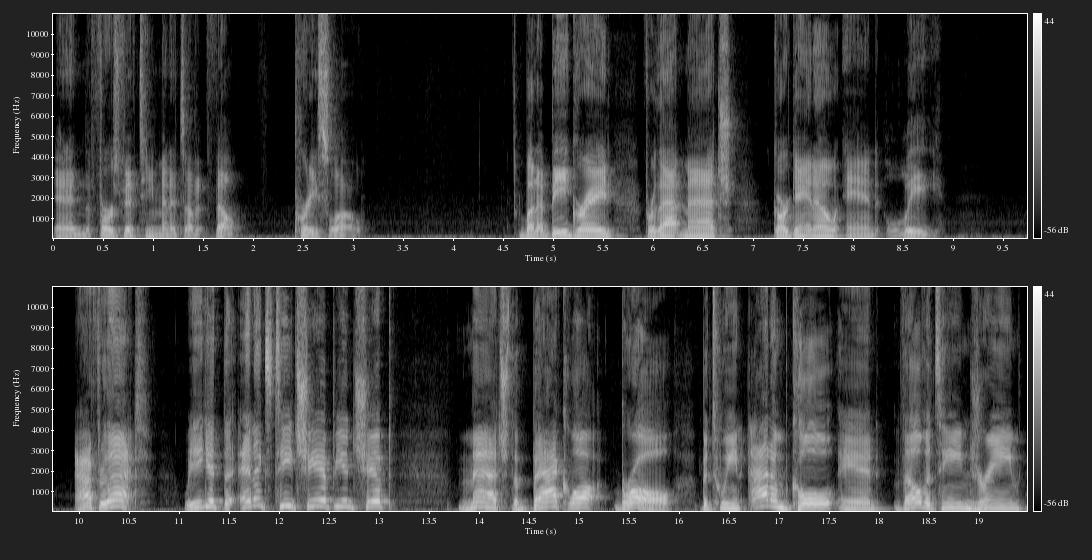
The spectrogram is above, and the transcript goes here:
And the first 15 minutes of it felt pretty slow. But a B grade for that match Gargano and Lee. After that, we get the NXT Championship match the backlot brawl between Adam Cole and Velveteen Dream.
